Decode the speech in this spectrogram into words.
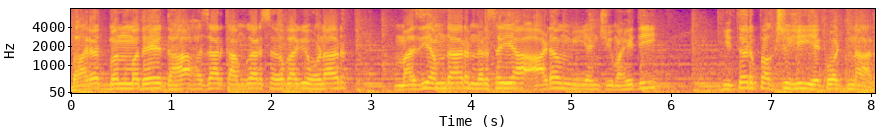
भारत बंदमध्ये दहा हजार कामगार सहभागी होणार. माजी आमदार नरसय्या आडम यांची माहिती. इतर पक्षही एकवटणार.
